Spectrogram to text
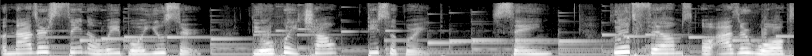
another Sina Weibo user, Liu Huichao, disagreed, saying, Good films or other works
